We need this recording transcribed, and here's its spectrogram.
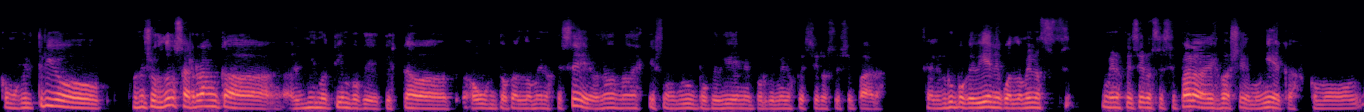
Como que el trío con ellos dos arranca al mismo tiempo que, estaba aún tocando menos que cero, ¿no? No es que es un grupo que viene porque menos que cero se separa el grupo que viene cuando menos, menos que cero se separa es Valle de Muñecas, como,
